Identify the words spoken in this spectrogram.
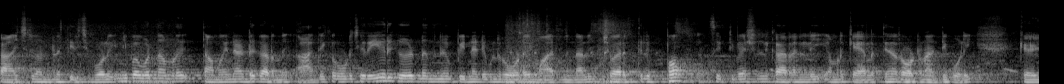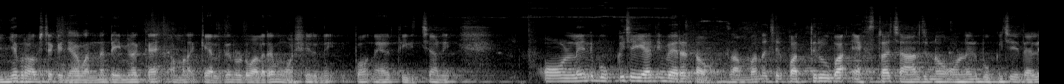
കാഴ്ച കണ്ടിട്ട് തിരിച്ചു പോകുള്ളൂ ഇനിയിപ്പോൾ ഇവിടുന്ന് നമ്മൾ തമിഴ്നാട് കടന്ന് ആദ്യമൊക്കെ റോഡ് ചെറിയൊരു കേടുണ്ടെങ്കിലും പിന്നെ അടിപൊളി റോഡായി മാറി. എന്നാലും ചുരത്തിൽ ഇപ്പോൾ സിറ്റുവേഷനിൽ കറന്റ് നമ്മുടെ കേരളത്തിന്റെ റോഡാണ് അടിപൊളി. കഴിഞ്ഞ പ്രാവശ്യമൊക്കെ ഞാൻ വന്ന ടൈമിലൊക്കെ നമ്മളെ കേരളത്തിന്റെ റോഡ് വളരെ മോശമായിരുന്നു ഇപ്പോൾ നേരെ തിരിച്ചാണ്. ഓൺലൈനിൽ ബുക്ക് ചെയ്യാതെ വരട്ടോ. സംഭവം എന്ന് വെച്ചാൽ പത്ത് രൂപ എക്സ്ട്രാ ചാർജ് ഉണ്ടോ ഓൺലൈൻ ബുക്ക് ചെയ്താൽ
